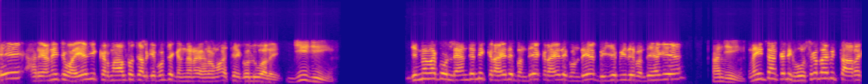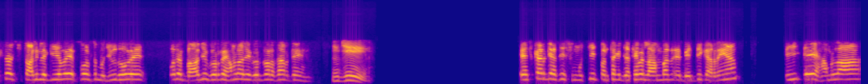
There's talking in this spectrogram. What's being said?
ਇਹ ਹਰਿਆਣੇ ਚ ਆਏ ਆ ਜੀ ਕਰਨਾਲ ਤੋਂ ਚੱਲ ਕੇ ਪਹੁੰਚੇ ਗੰਗਾਨਗਰ ਹਰਿਆਣਾ ਇੱਥੇ ਗੋਲੂ ਵਾਲੇ। ਜੀ ਜੀ। ਜਿਨ੍ਹਾਂ ਦਾ ਕੋਈ ਲੈਣ ਦੇਣ ਨਹੀਂ ਕਿਰਾਏ ਦੇ ਬੰਦੇ ਆ ਕਿਰਾਏ ਦੇ ਗੁੰਡੇ ਆ ਬੀਜੇਪੀ ਦੇ ਬੰਦੇ ਹੈਗੇ ਆ। ਹਾਂਜੀ। ਨਹੀਂ ਤਾਂ ਕਦੀ ਹੋ ਸਕਦਾ ਵੀ ਤਾਰ 144 ਲੱਗੀ ਹੋਵੇ ਪੁਲਿਸ ਮੌਜੂਦ ਹੋਵੇ ਉਹਦੇ ਬਾਵਜੂਦ ਗੁਰਦੇ ਹਮਲਾ ਜਾਏ ਗੁਰਦੁਆਰਾ ਸਾਹਿਬ ਤੇ। ਜੀ। ਇਸ ਕਰਕੇ ਅਸੀਂ ਸਮੁੱਚੀ ਪੰਥਕ ਜਥੇਬੰਦੀ ਲਾਮਬੰਦ ਬੇਨਤੀ ਕਰ ਰਹੇ ਹਾਂ ਵੀ ਇਹ ਹਮਲਾ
